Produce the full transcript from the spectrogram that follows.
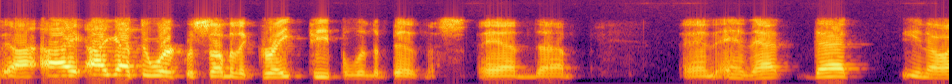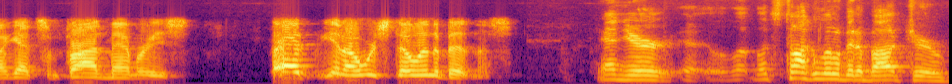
I I got to work with some of the great people in the business, and um, and and that that you know, I got some fond memories. But you know, we're still in the business. And your, uh, let's talk a little bit about your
